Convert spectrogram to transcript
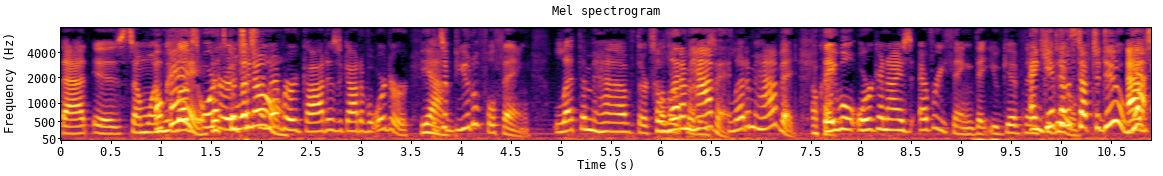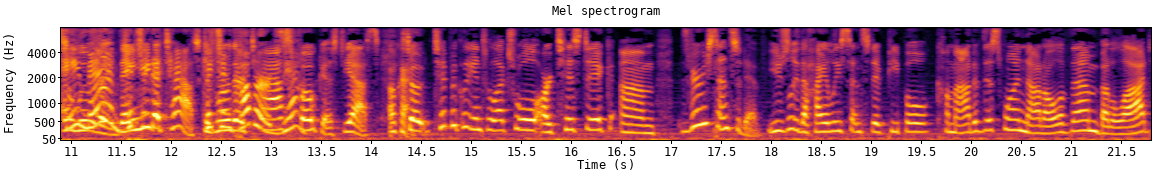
That is someone Okay, who loves order. and let's know. remember, God is a God of order. Yeah. It's a beautiful thing. Let them have their So color let 'em codings. have it. Let them have it. Okay. They will organize everything that you give them And give them stuff to do. Yeah, Absolutely. amen. They Kitchen- need a task. kitchen cupboards, task yeah. focused. Yes. Okay. So typically intellectual, artistic, um, it's very sensitive. Usually the highly sensitive people come out of this one. Not all of them, but a lot.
